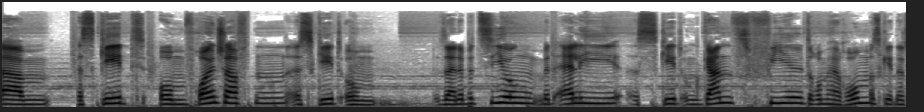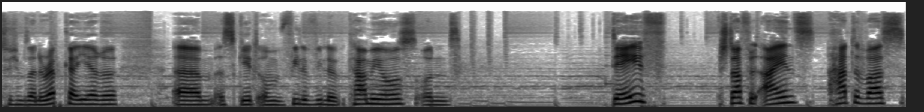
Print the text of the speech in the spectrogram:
Ähm, es geht um Freundschaften, es geht um seine Beziehung mit Ellie, es geht um ganz viel drumherum. Es geht natürlich um seine Rap-Karriere, ähm, es geht um viele, viele Cameos und Dave Staffel 1 hatte was,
